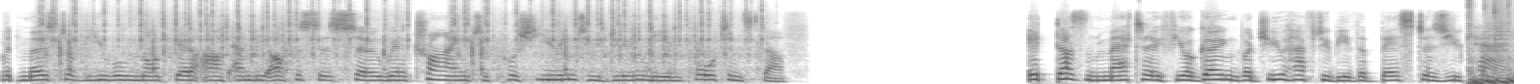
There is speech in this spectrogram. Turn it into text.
but most of you will not go out and be officers, so we're trying to push you into doing the important stuff. It doesn't matter if you're going, but you have to be the best as you can.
